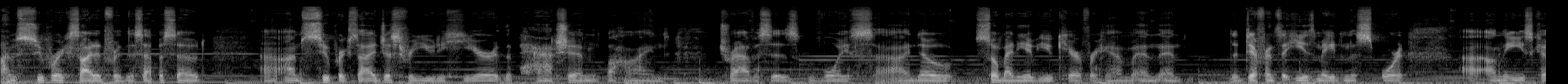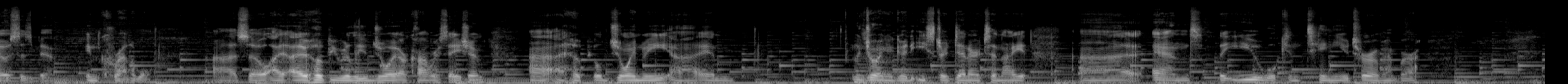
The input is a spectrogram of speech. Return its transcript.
I'm super excited for this episode. Uh, I'm super excited just for you to hear the passion behind Travis's voice. Uh, I know so many of you care for him, and, and the difference that he has made in the sport uh, on the East Coast has been incredible. Uh, so I, I, hope you really enjoy our conversation. Uh, I hope you'll join me uh, in enjoying a good Easter dinner tonight uh, and that you will continue to remember.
